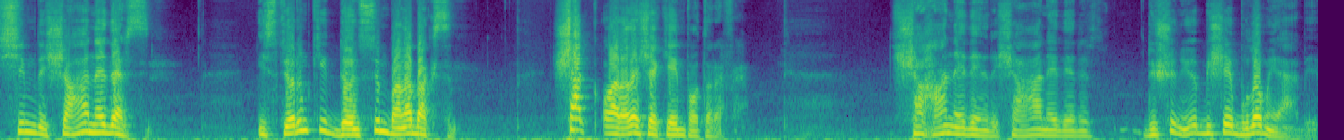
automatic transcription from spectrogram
Şimdi Şah'a ne dersin? İstiyorum ki dönsün bana baksın. Şak o arada çekeyim fotoğrafı. Şaha ne denir, şaha ne denir düşünüyor. Bir şey bulamıyor abi.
